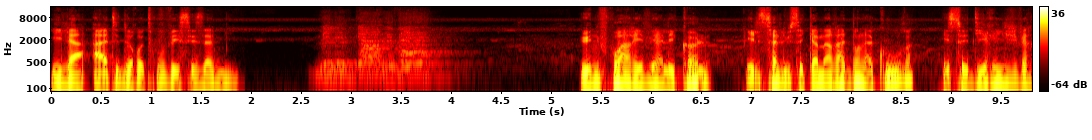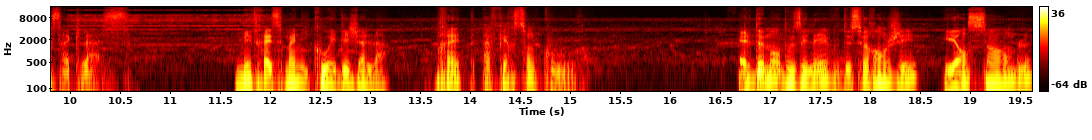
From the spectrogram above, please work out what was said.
Il a hâte de retrouver ses amis. Une fois arrivé à l'école, il salue ses camarades dans la cour et se dirige vers sa classe. Maîtresse Manicou est déjà là, prête à faire son cours. Elle demande aux élèves de se ranger et ensemble,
